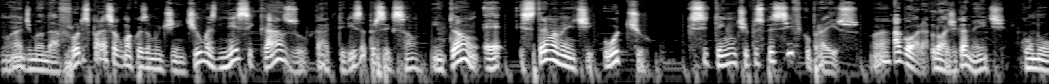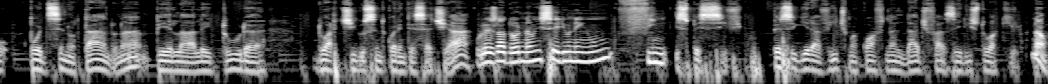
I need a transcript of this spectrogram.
não é, de mandar flores parece alguma coisa muito gentil, mas nesse caso caracteriza a perseguição. Então é extremamente útil que se tenha um tipo específico para isso. É? Agora, logicamente, como pode ser notado né, pela leitura do artigo 147-A, o legislador não inseriu nenhum fim específico, perseguir a vítima com a finalidade de fazer isto ou aquilo. Não,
